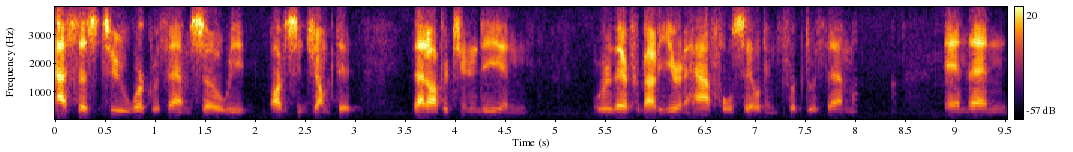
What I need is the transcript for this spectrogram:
asked us to work with them. So we obviously jumped at that opportunity and we were there for about a year and a half, wholesaled and flipped with them. And then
